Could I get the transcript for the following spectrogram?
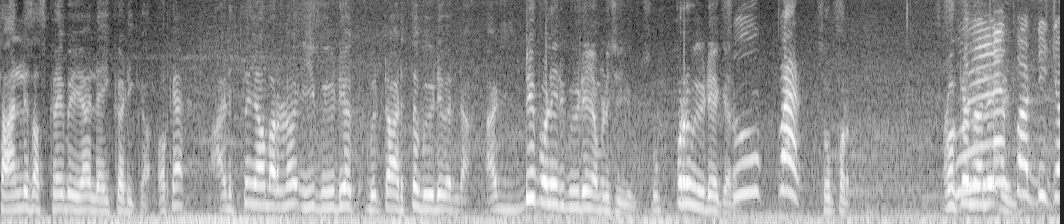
ചാനൽ സബ്സ്ക്രൈബ് ചെയ്യുക ലൈക്ക് അടിക്കുക. ഓക്കെ അടുത്ത് ഞാൻ പറഞ്ഞു ഈ വീഡിയോ വിട്ട അടുത്ത വീഡിയോ വരണ്ട. അടിപൊളി ഒരു വീഡിയോ നമ്മൾ ചെയ്യും. സൂപ്പർ വീഡിയോ ഒക്കെ സൂപ്പർ സൂപ്പർ ഓക്കെ പൊട്ടിച്ചു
